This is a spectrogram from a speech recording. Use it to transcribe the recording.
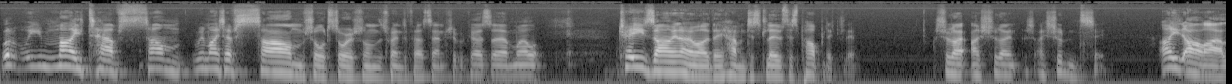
Well, we might have some. We might have some short stories from the 21st century because, um, well, Chase, I know they haven't disclosed this publicly. Should I? I should I? I shouldn't say. I. Oh, I'll.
